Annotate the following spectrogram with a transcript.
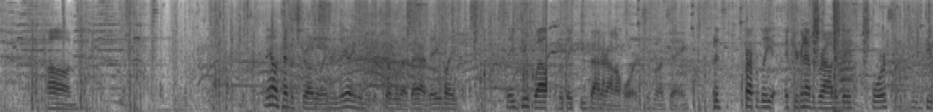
um, they don't tend to struggle. I mean, they don't even struggle that bad. They like they do well, but they do better on a horse. Is what I'm saying. But it's preferably if you're gonna have a grounded based force, you do,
